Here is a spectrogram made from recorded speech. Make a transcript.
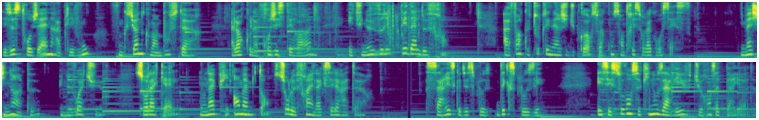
Les œstrogènes, rappelez-vous, fonctionnent comme un booster, alors que la progestérone est une vraie pédale de frein, afin que toute l'énergie du corps soit concentrée sur la grossesse. Imaginez un peu une voiture sur laquelle on appuie en même temps sur le frein et l'accélérateur. Ça risque d'exploser et c'est souvent ce qui nous arrive durant cette période.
